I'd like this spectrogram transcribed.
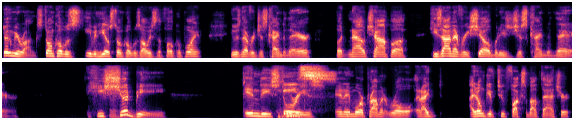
don't get me wrong, Stone Cold was even heel Stone Cold was always the focal point. He was never just kind of there, but now Ciampa, he's on every show, but he's just kind of there. He should be in these stories He's- in a more prominent role, and I, I don't give two fucks about Thatcher.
